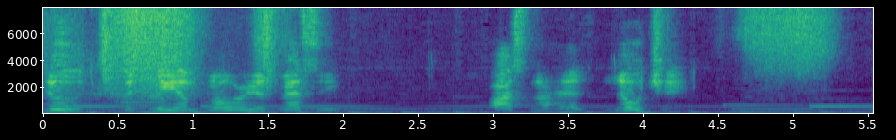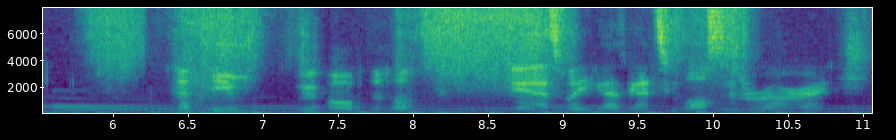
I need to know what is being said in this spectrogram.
Dude, with Liam Glorious Messi, Arsenal has no chance. That team, we're off the hook. Yeah, that's why you guys got two losses in a row, right?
